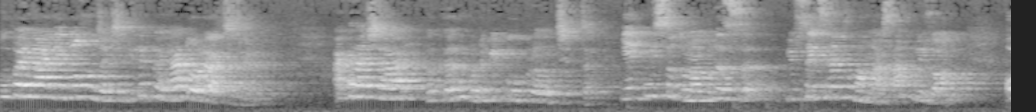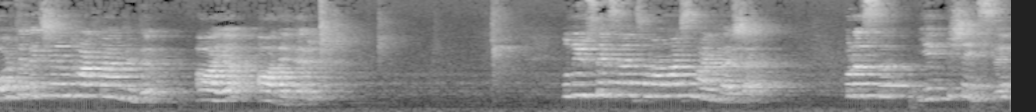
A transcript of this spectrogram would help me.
bu paralelliği bozulacak şekilde paralel doğrular çiziyorum. Arkadaşlar bakın burada bir U kuralı çıktı. 70 o zaman burası 180'e tamamlarsam 110. Ortak açının harflendirdim. A'ya A dedim. Bunu 180'e tamamlarsam arkadaşlar burası 70 eksi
